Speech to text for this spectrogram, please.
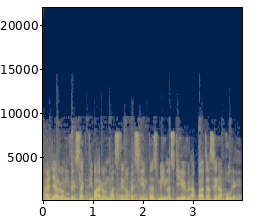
Hallaron y desactivaron más de 900 minas quiebra patas en Apure.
